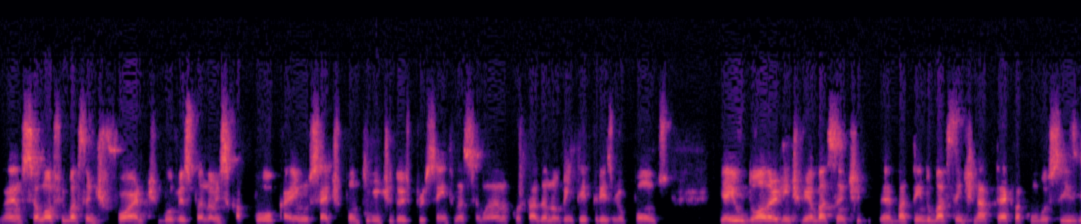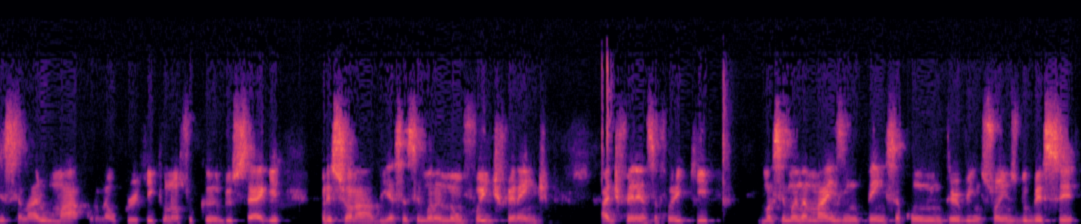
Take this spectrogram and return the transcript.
né, um sell-off bastante forte, Bovespa não escapou, caiu 7,22% na semana, cotada a 93 mil pontos, e aí o dólar a gente vinha bastante, é, batendo bastante na tecla com vocês de cenário macro, né, o porquê que o nosso câmbio segue pressionado, e essa semana não foi diferente, a diferença foi que uma semana mais intensa com intervenções do BC,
